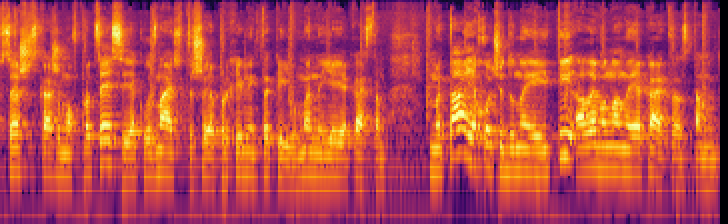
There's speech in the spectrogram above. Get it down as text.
Все ж скажемо в процесі, як ви знаєте, що я прихильник такий. У мене є якась там мета, я хочу до неї йти, але вона не якась там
